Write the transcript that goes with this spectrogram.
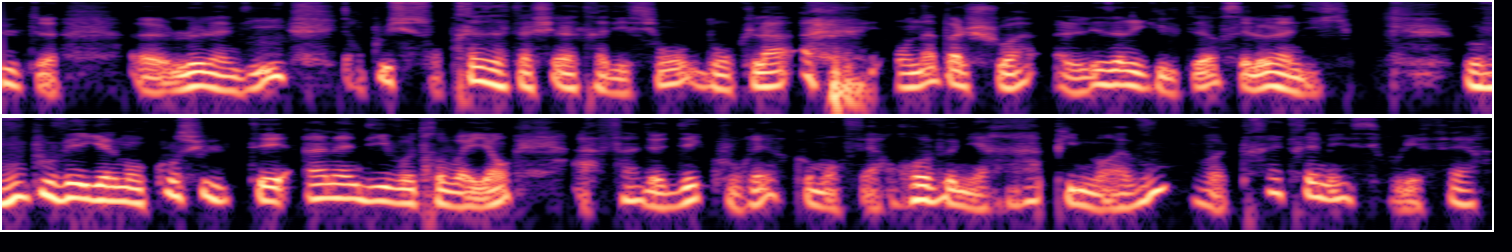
Euh, le lundi. En plus, ils sont très attachés à la tradition. Donc là, on n'a pas le choix. Les agriculteurs, c'est le lundi. Vous pouvez également consulter un lundi votre voyant afin de découvrir comment faire revenir rapidement à vous votre être aimé. Si vous voulez faire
